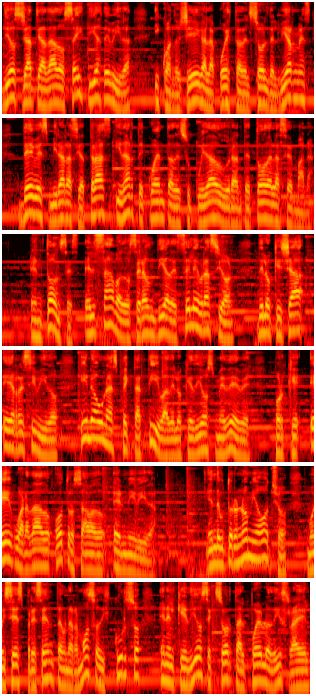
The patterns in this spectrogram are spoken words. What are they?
Dios ya te ha dado seis días de vida y cuando llega la puesta del sol del viernes, debes mirar hacia atrás y darte cuenta de su cuidado durante toda la semana. Entonces, el sábado será un día de celebración de lo que ya he recibido y no una expectativa de lo que Dios me debe, porque he guardado otro sábado en mi vida. En Deuteronomio 8, Moisés presenta un hermoso discurso en el que Dios exhorta al pueblo de Israel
